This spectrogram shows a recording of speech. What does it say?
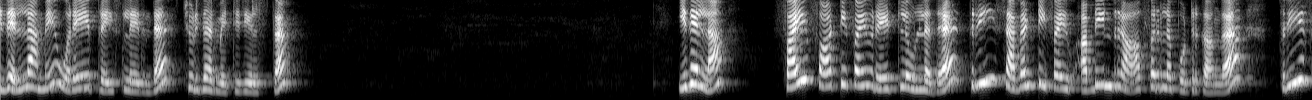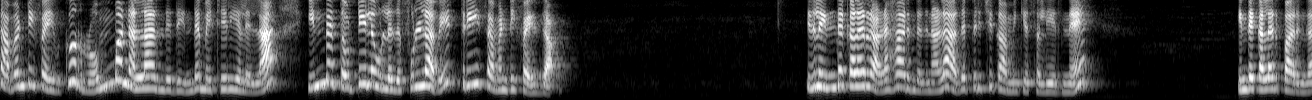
இது எல்லாமே ஒரே ப்ரைஸில் இருந்த சுடிதார் மெட்டீரியல்ஸ் தான். இதெல்லாம் ஃபைவ் ஃபார்ட்டி ஃபைவ் ரேட்டில் உள்ளதை த்ரீ செவன்ட்டி ஃபைவ் அப்படின்ற ஆஃபரில் போட்டிருக்காங்க. த்ரீ செவன்ட்டி ஃபைவ்க்கு ரொம்ப நல்லா இருந்தது இந்த மெட்டீரியல் எல்லாம். இந்த தொட்டியில் உள்ளது ஃபுல்லாகவே த்ரீ செவன்ட்டி ஃபைவ் தான். இதில் இந்த கலர் அழகாக இருந்ததுனால அதை பிரித்து காமிக்க சொல்லியிருந்தேன். இந்த கலர் பாருங்க.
